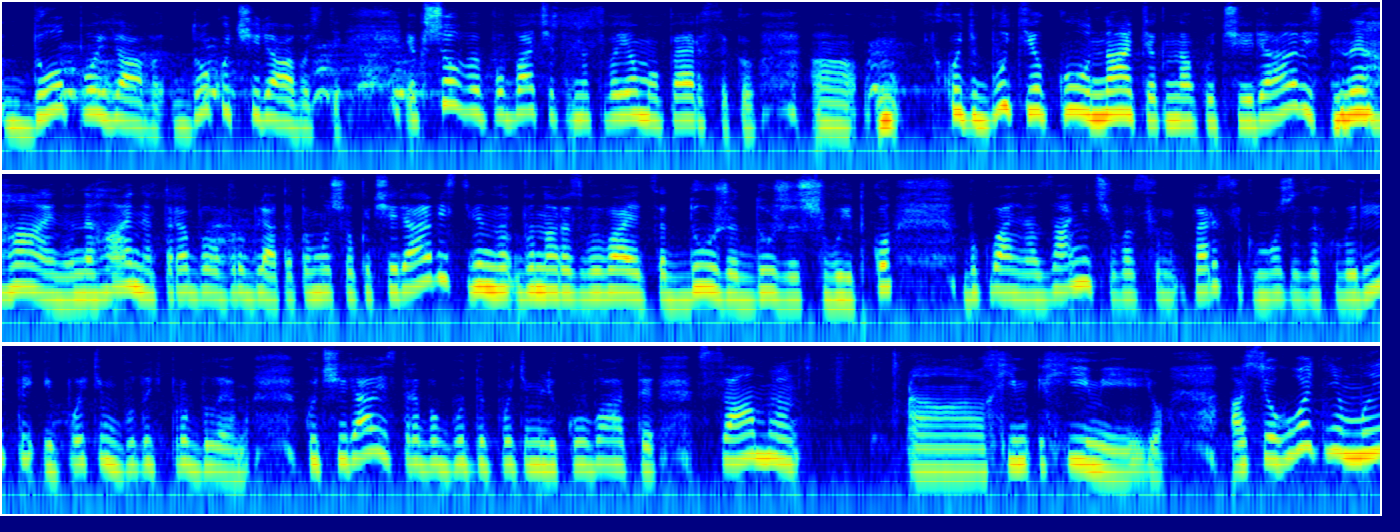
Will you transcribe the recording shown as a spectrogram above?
до появи, до кучерявості. Якщо ви побачите на своєму персику а, хоч будь-яку натяк на кучерявість, негайно, негайно треба обробляти, тому що кучерявість він вона розвивається дуже дуже швидко. Буквально за ніч у вас персик може захворіти, і потім будуть проблеми. Кучерявість треба буде потім лікувати саме. Хімією. А сьогодні ми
